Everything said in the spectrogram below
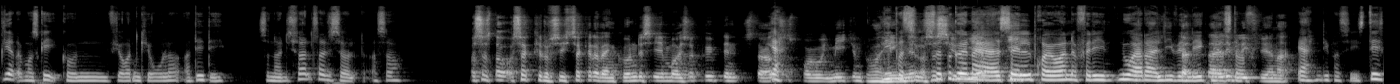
bliver der måske kun 14 kjoler, og det er det. Så når de er solgt, så er de solgt, og så Og så, står, så kan du sige, så kan der være en kunde, der siger, må jeg så købe den størrelsesprøve ja. i medium, du har lige hængende? præcis, og så, så siger du begynder ja, jeg at sælge prøverne, fordi nu er der alligevel der, ikke der er alligevel ikke flere, nej. Ja, lige præcis. Det,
